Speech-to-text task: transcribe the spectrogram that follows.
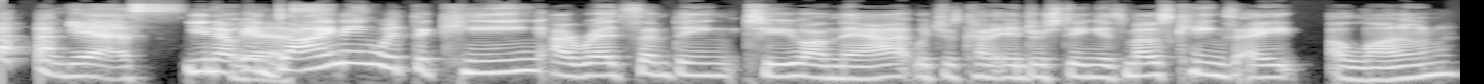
yes. You know, yes. in dining with the king, I read something too on that, which was kind of interesting, is most kings ate alone.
